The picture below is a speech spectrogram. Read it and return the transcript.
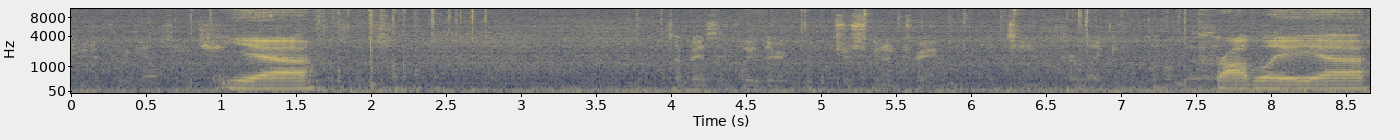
two to three gaps each. Yeah. So basically they're just gonna drain the team for like a little bit. Probably, yeah.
